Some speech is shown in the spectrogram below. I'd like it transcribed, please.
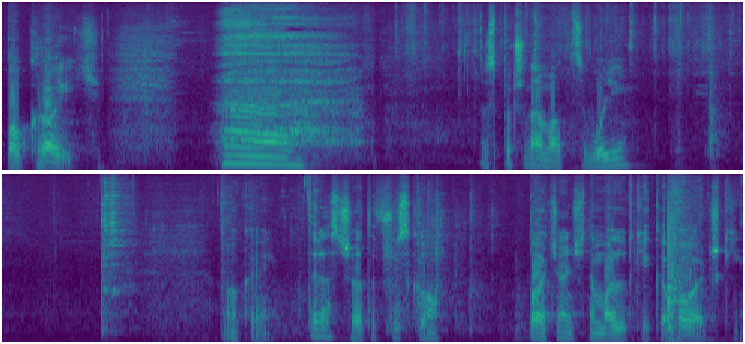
pokroić. E, rozpoczynamy od cebuli. Ok, teraz trzeba to wszystko pociąć na malutkie kawałeczki.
